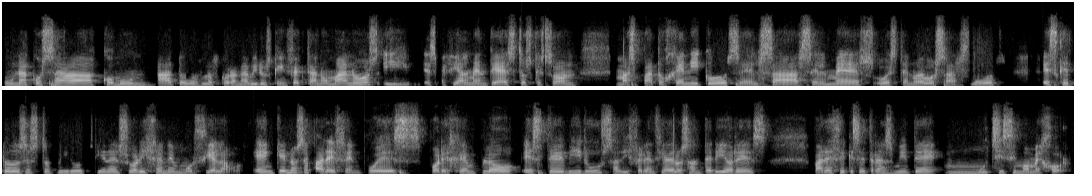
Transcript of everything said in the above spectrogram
Una cosa común a todos los coronavirus que infectan humanos y especialmente a estos que son más patogénicos, el SARS, el MERS o este nuevo SARS-2, es que todos estos virus tienen su origen en murciélagos. ¿En qué no se parecen? Pues, por ejemplo, este virus, a diferencia de los anteriores, parece que se transmite muchísimo mejor.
